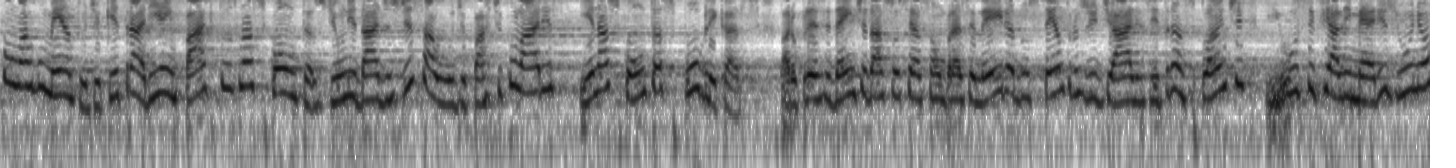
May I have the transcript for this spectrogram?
com o argumento de que traria impactos nas contas de unidades de saúde particulares e nas contas públicas. Para o presidente da Associação Brasileira dos Centros de Diálise e Transplante, Yusuf Alimeri Júnior,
